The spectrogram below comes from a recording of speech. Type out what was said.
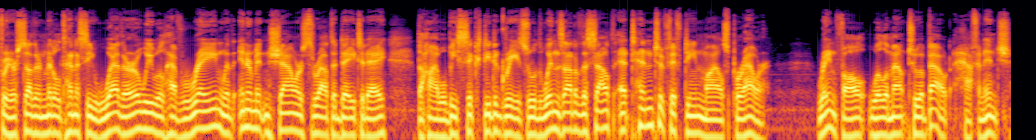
For your southern middle Tennessee weather, we will have rain with intermittent showers throughout the day today. The high will be 60 degrees with winds out of the south at 10 to 15 miles per hour. Rainfall will amount to about half an inch.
